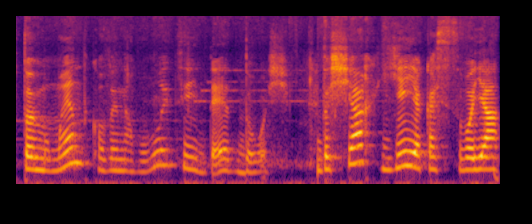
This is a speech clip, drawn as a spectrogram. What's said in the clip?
в той момент, коли на вулиці йде дощ. В дощах є якась своя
